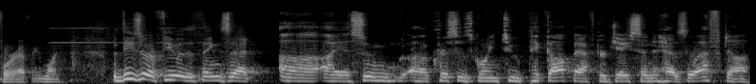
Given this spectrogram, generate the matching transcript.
for everyone. But these are a few of the things that uh, I assume uh, Chris is going to pick up after Jason has left uh,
